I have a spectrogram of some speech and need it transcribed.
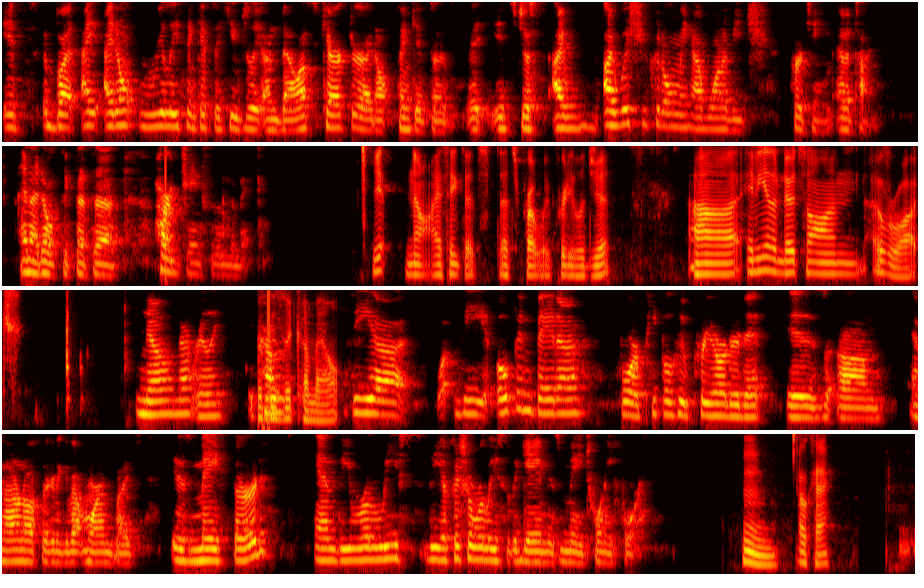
it's but I, I don't really think it's a hugely unbalanced character. I don't think it's a it's just I I wish you could only have one of each per team at a time, and I don't think that's a hard change for them to make. Yep. No, I think that's that's probably pretty legit. Uh, any other notes on Overwatch? No, not really. It When comes- does it come out? the uh the open beta for people who pre-ordered it is um and I don't know if they're going to give out more invites is May 3rd and the release the official release of the game is May 24th. Hmm. Okay.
